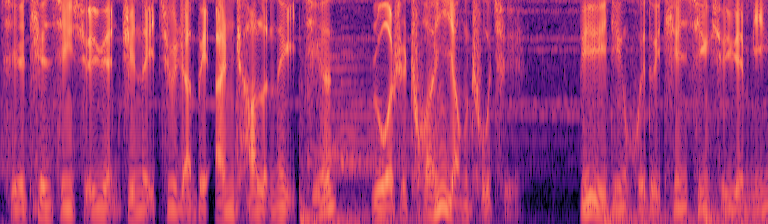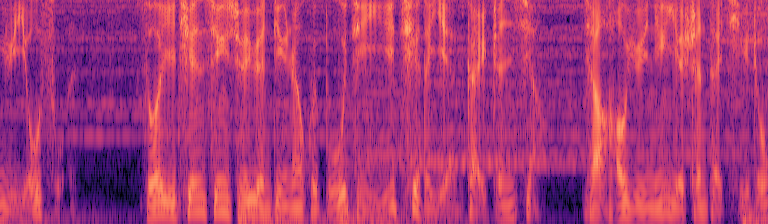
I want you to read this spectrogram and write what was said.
且天心学院之内居然被安插了内奸，若是传扬出去，必定会对天心学院名誉有损，所以天心学院定然会不计一切的掩盖真相。恰好雨宁也身在其中，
